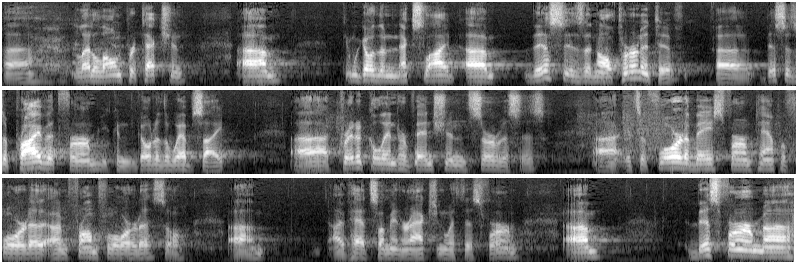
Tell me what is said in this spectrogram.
uh, let alone protection. Um, can we go to the next slide? Um, this is an alternative. Uh, this is a private firm. You can go to the website, uh, Critical Intervention Services. Uh, it's a Florida based firm, Tampa, Florida. I'm from Florida, so um, I've had some interaction with this firm. Um, this firm, uh,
